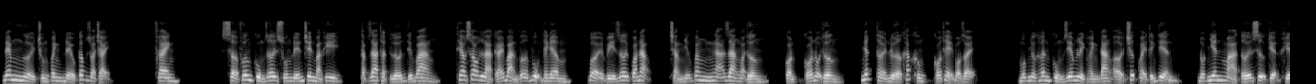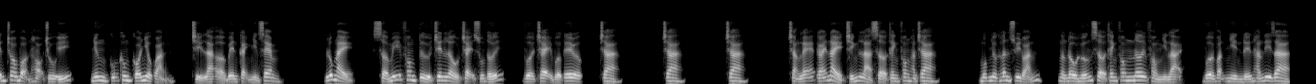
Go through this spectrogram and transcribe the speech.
đem người chung quanh đều cấp dọa chạy. Phanh! Sở Phương cùng rơi xuống đến trên bàn khi, tập ra thật lớn tiếng vang, theo sau là cái bản vỡ vụn thanh âm, bởi vì rơi quá nặng, chẳng những băng ngã ra ngoài thương, còn có nội thương, nhất thời nửa khắc không có thể bỏ dậy. mục Nhược Hân cùng Diêm Lịch Hành đang ở trước quầy tính tiền, đột nhiên mà tới sự kiện khiến cho bọn họ chú ý, nhưng cũng không có nhiều quản, chỉ là ở bên cạnh nhìn xem. Lúc này, Sở Mỹ Phong từ trên lầu chạy xuống tới, vừa chạy vừa kêu, cha, cha, cha, chẳng lẽ cái này chính là Sở Thanh Phong hắn cha? mục Nhược Hân suy đoán, ngẩng đầu hướng Sở Thanh Phong nơi phòng nhìn lại, vừa vặn nhìn đến hắn đi ra,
